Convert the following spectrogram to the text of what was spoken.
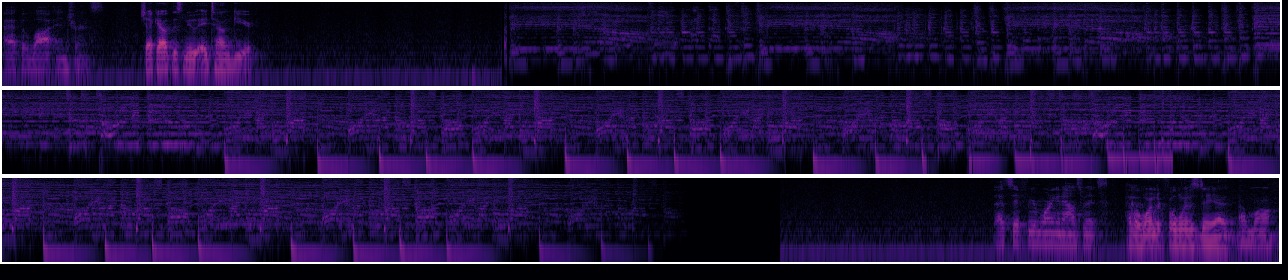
at the lot entrance. Check out this new A-Town gear. That's it for your morning announcements. Have a wonderful Wednesday at Alma.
